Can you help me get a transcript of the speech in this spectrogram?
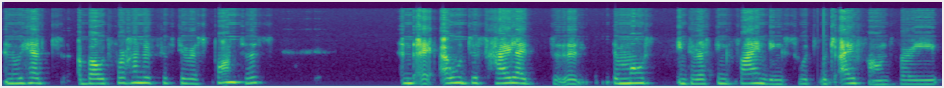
And we had about 450 responses. And I, I would just highlight the, the most interesting findings, which, which I found very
